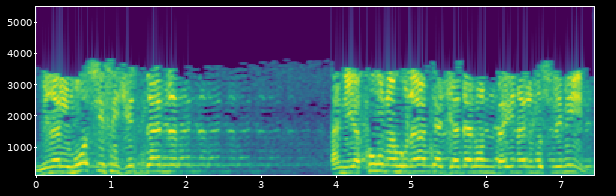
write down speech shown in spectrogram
من المؤسف جدا أن يكون هناك جدل بين المسلمين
